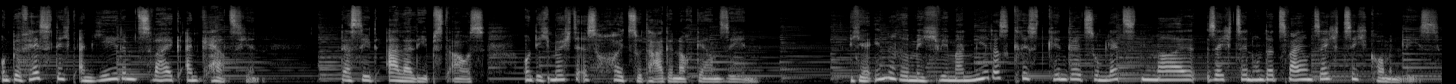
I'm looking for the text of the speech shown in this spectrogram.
und befestigt an jedem Zweig ein Kerzchen. Das sieht allerliebst aus und ich möchte es heutzutage noch gern sehen. Ich erinnere mich, wie man mir das Christkindl zum letzten Mal 1662 kommen ließ.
